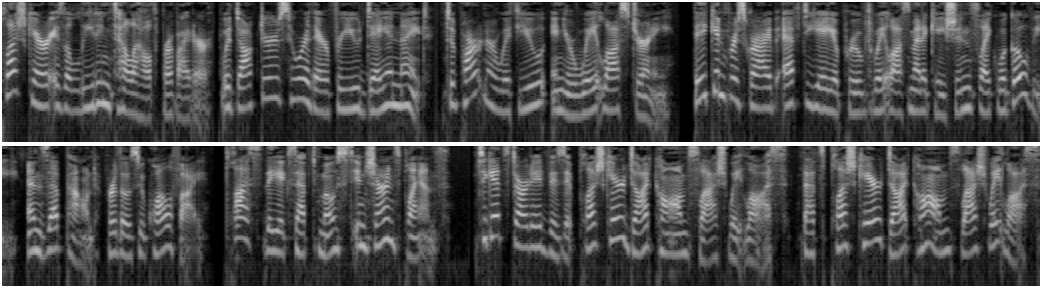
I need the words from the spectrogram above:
PlushCare is a leading telehealth provider with doctors who are there for you day and night to partner with you in your weight loss journey. They can prescribe FDA-approved weight loss medications like Wegovy and Zepbound for those who qualify. Plus, they accept most insurance plans. To get started, visit plushcare.com slash weight loss. That's plushcare.com slash weight loss.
